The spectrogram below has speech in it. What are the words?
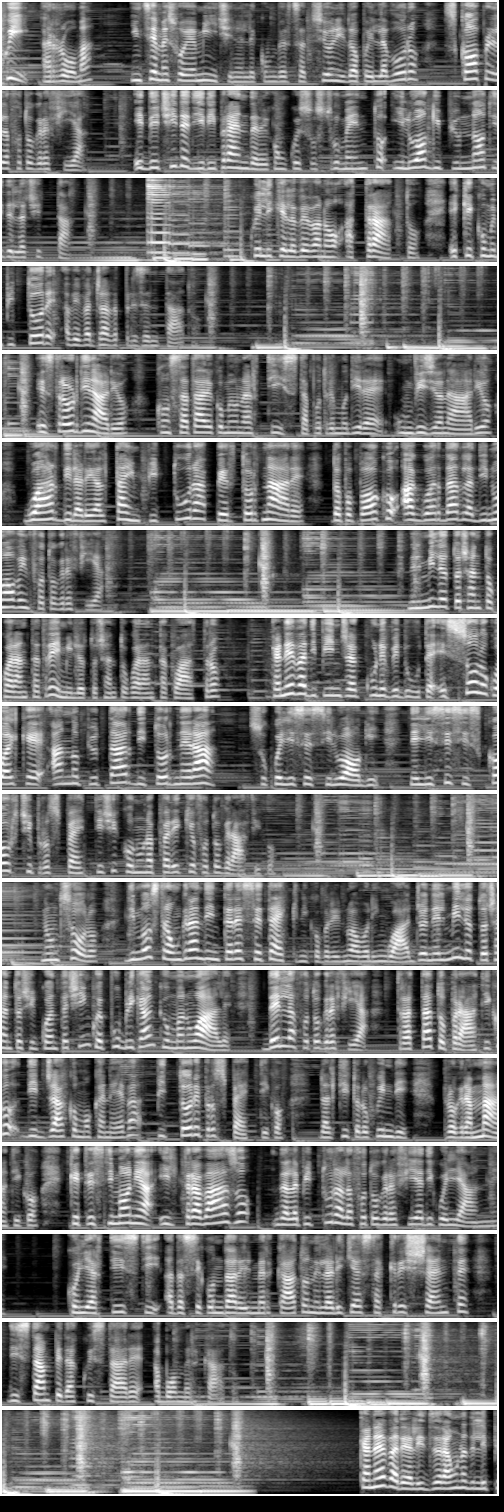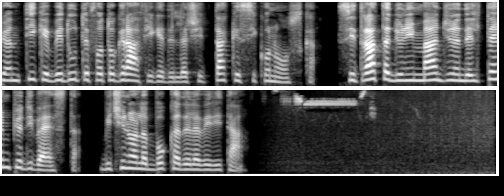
Qui, a Roma, Insieme ai suoi amici nelle conversazioni dopo il lavoro scopre la fotografia e decide di riprendere con questo strumento i luoghi più noti della città, quelli che l'avevano attratto e che come pittore aveva già rappresentato. È straordinario constatare come un artista, potremmo dire un visionario, guardi la realtà in pittura per tornare dopo poco a guardarla di nuovo in fotografia nel 1843-1844 Caneva dipinge alcune vedute e solo qualche anno più tardi tornerà su quegli stessi luoghi, negli stessi scorci prospettici con un apparecchio fotografico. Non solo, dimostra un grande interesse tecnico per il nuovo linguaggio e nel 1855 pubblica anche un manuale della fotografia, trattato pratico di Giacomo Caneva, pittore prospettico, dal titolo quindi programmatico, che testimonia il travaso dalla pittura alla fotografia di quegli anni, con gli artisti ad assecondare il mercato nella richiesta crescente di stampe da acquistare a buon mercato. Caneva realizzerà una delle più antiche vedute fotografiche della città che si conosca. Si tratta di un'immagine del Tempio di Vesta, vicino alla Bocca della Verità.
